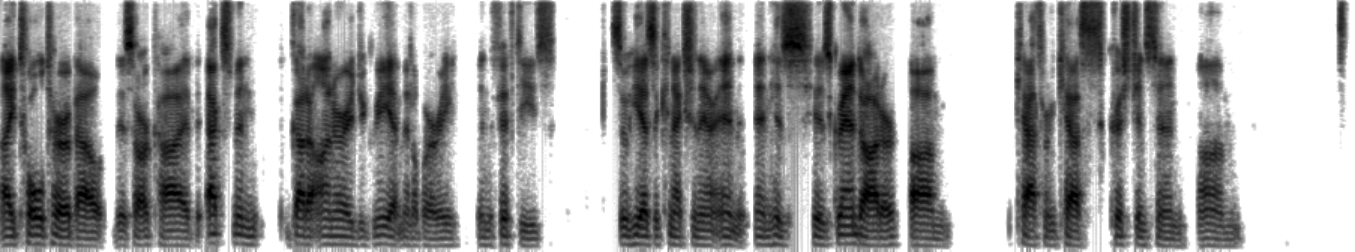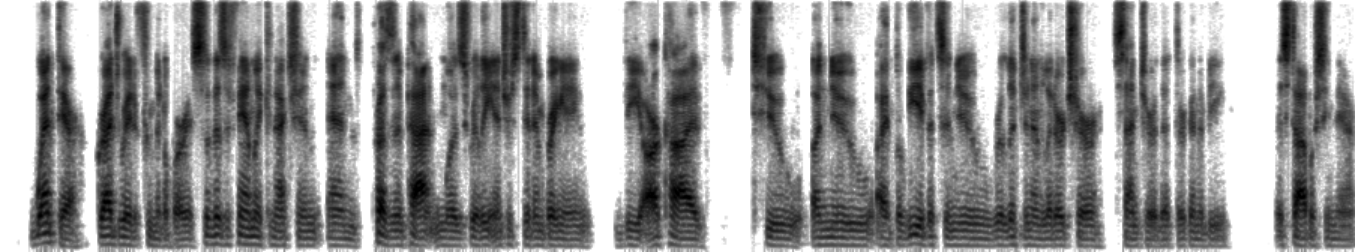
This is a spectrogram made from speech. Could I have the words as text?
I told her about this archive. Exman got an honorary degree at Middlebury in the 50s. So he has a connection there. And and his his granddaughter, um, Catherine Kess Christensen, um, went there, graduated from Middlebury. So there's a family connection. And President Patton was really interested in bringing the archive to a new, I believe it's a new religion and literature center that they're going to be establishing there.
